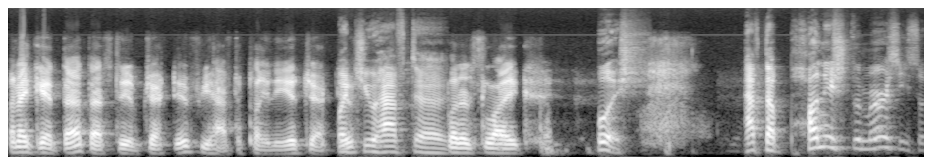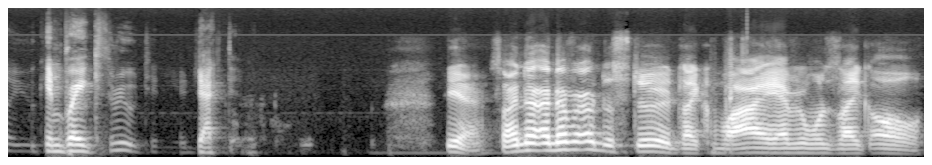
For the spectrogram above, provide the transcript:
and I get that. That's the objective. You have to play the objective. but you have to but it's like push. You have to punish the mercy so you can break through to the objective. Yeah, so I, ne- I never understood like why everyone's like, oh,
